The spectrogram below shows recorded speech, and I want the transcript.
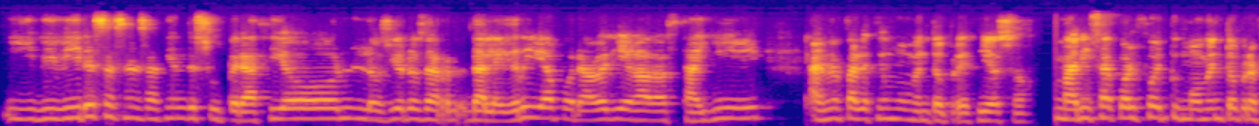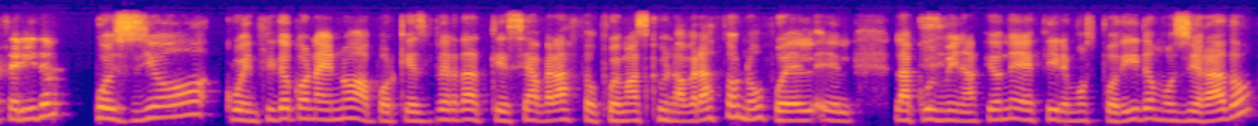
y vivir esa sensación de superación, los lloros de, alegría por haber llegado hasta allí. A mí me parece un momento precioso. Marisa, ¿cuál fue tu momento preferido? Pues yo coincido con Ainhoa porque es verdad que ese abrazo fue más que un abrazo, ¿no? Fue la culminación de decir hemos podido, hemos llegado.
